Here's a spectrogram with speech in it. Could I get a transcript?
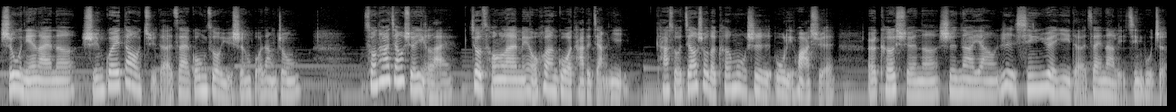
十五年来呢，循规蹈矩的在工作与生活当中。从他教学以来，就从来没有换过他的讲义。他所教授的科目是物理化学，而科学呢是那样日新月异的在那里进步着。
